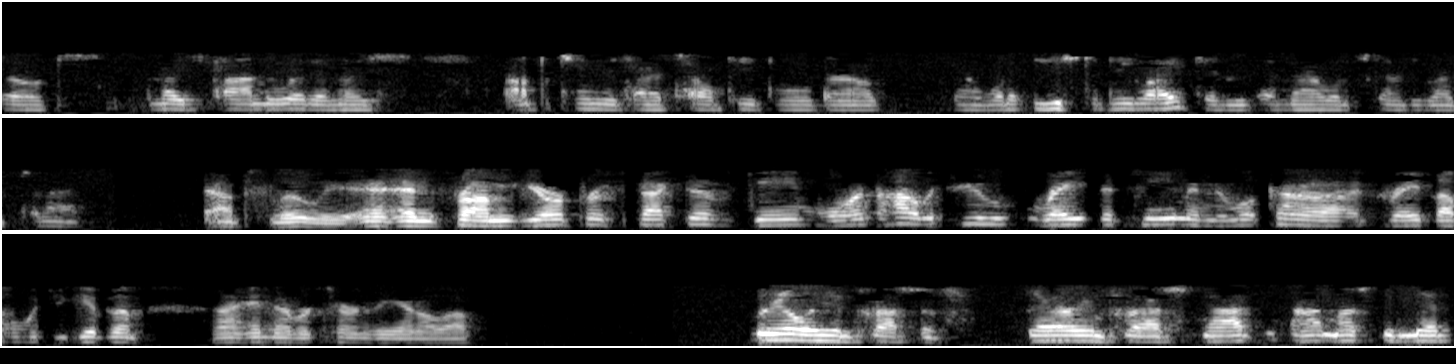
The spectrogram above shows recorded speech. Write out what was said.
so it's a nice conduit, a nice opportunity to kind of tell people about you know, what it used to be like, and, and now what it's going to be like today. Absolutely. And, and from your perspective, game one, how would you rate the team, and what kind of grade level would you give them uh, in their return to the NLL? Really impressive. Very impressed. Not, I must admit,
